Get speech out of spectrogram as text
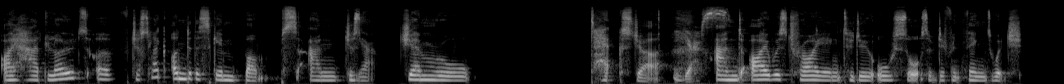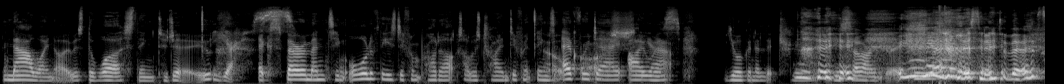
I had loads of just like under the skin bumps and just Yeah. general texture. Yes. And I was trying to do all sorts of different things, which now I know is the worst thing to do. yes. Experimenting all of these different products. I was trying different things Oh, every day. gosh, I yeah. was, you're going to literally be so angry Yeah. listening to this.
